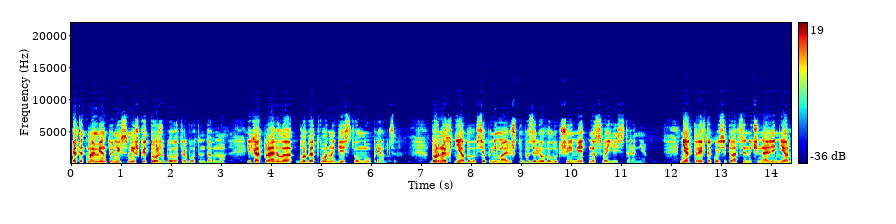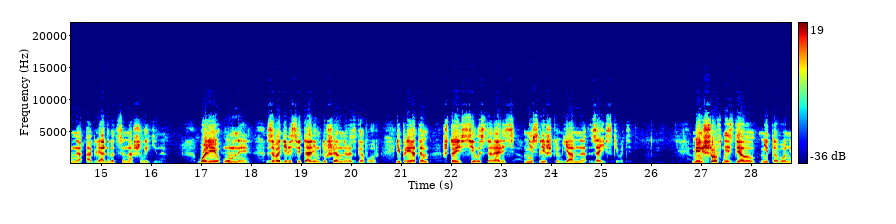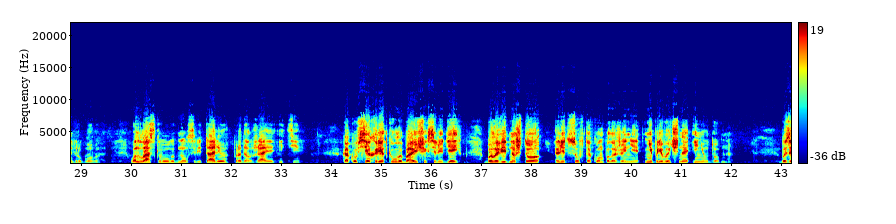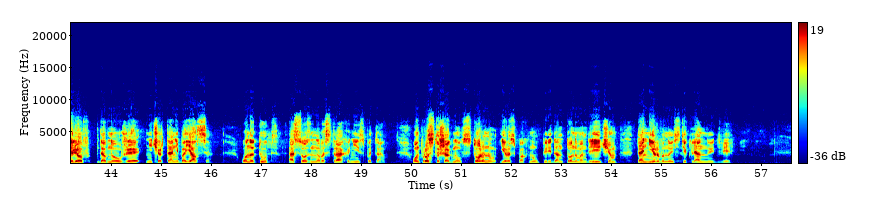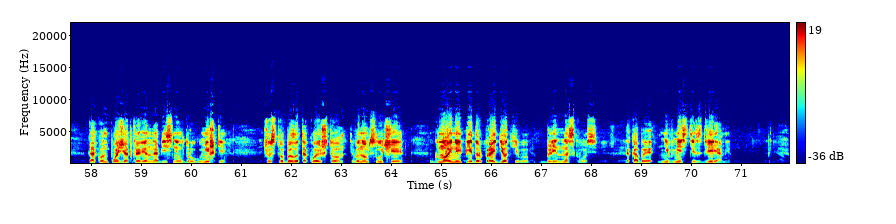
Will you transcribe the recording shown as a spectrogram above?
Этот момент у них с Мишкой тоже был отработан давно и, как правило, благотворно действовал на упрямцев. Дурных не было, все понимали, что Базелёва лучше иметь на своей стороне. Некоторые в такой ситуации начинали нервно оглядываться на Шлыгина. Более умные заводили с Виталием душевный разговор и при этом, что из силы старались не слишком явно заискивать. Меньшов не сделал ни того, ни другого. Он ласково улыбнулся Виталию, продолжая идти. Как у всех редко улыбающихся людей, было видно, что лицу в таком положении непривычно и неудобно. Базелёв давно уже ни черта не боялся. Он и тут осознанного страха не испытал. Он просто шагнул в сторону и распахнул перед Антоном Андреевичем тонированную стеклянную дверь. Как он позже откровенно объяснил другу Мишке, чувство было такое, что в ином случае гнойный пидор пройдет его, блин, насквозь. Да кабы не вместе с дверями.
